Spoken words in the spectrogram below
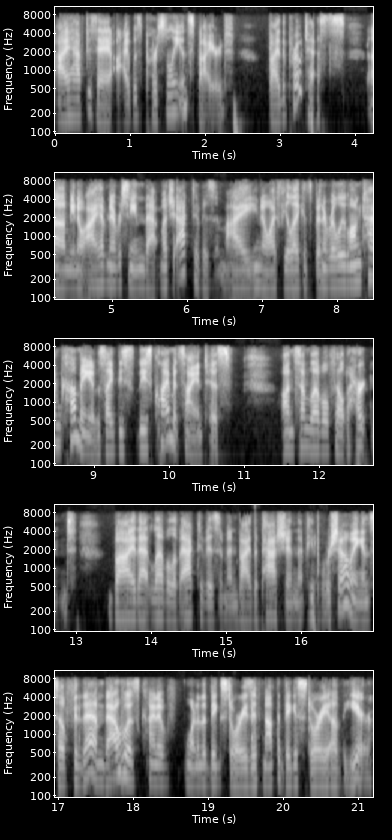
I have to say I was personally inspired by the protests. Um, you know, I have never seen that much activism. I, you know, I feel like it's been a really long time coming. It was like these these climate scientists, on some level, felt heartened by that level of activism and by the passion that people were showing. And so for them, that was kind of one of the big stories, if not the biggest story of the year.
